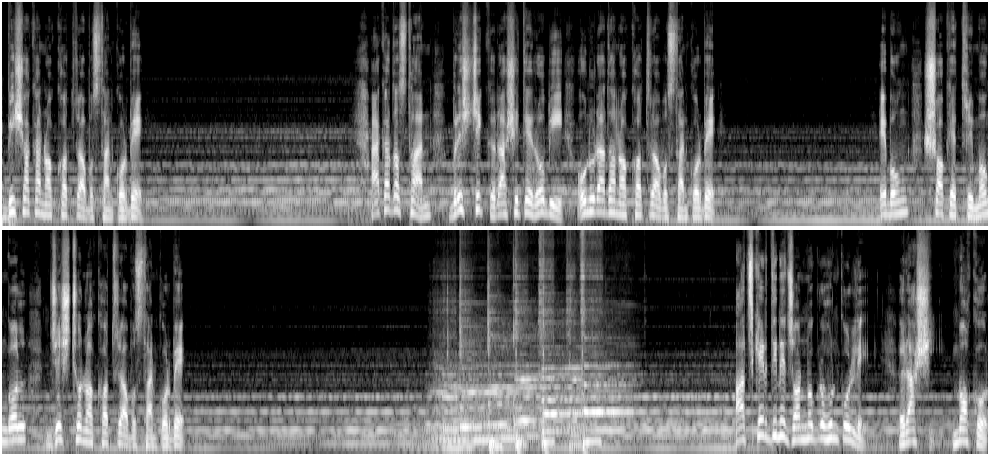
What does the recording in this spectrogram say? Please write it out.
বিশাখা নক্ষত্রে অবস্থান করবে। একাদশ স্থান বৃশ্চিক রাশিতে রবি অনুরাধা নক্ষত্রে অবস্থান করবে। এবং সক্ষেত্রী মঙ্গল জ্যেষ্ঠ নক্ষত্রে অবস্থান করবে। আজকের দিনে জন্মগ্রহণ করলে রাশি মকর,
